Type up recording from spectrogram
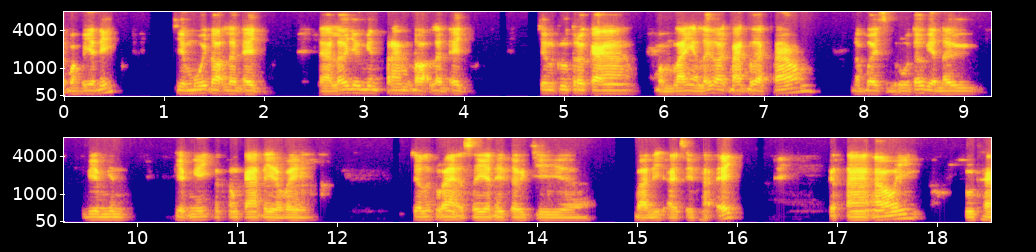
របស់វានេះ ជាមួយដក ln x តែឥឡូវយើងមាន5ដក ln x ចឹងលោកគ្រូត្រូវការបំលែងឥឡូវឲ្យបានដូចអាក្រោមដើម្បីសម្រួលទៅវានៅវាមានភាពងាយនៅក្នុងការ derivate ចឹងលោកគ្រូអាចអាស័យនេះទៅជាបាទនេះអាចសេថា x កតាឲ្យគ្រូថា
